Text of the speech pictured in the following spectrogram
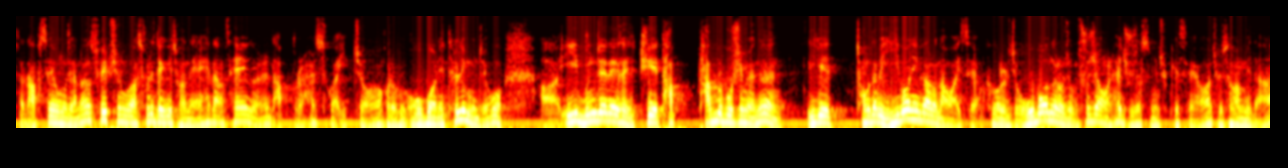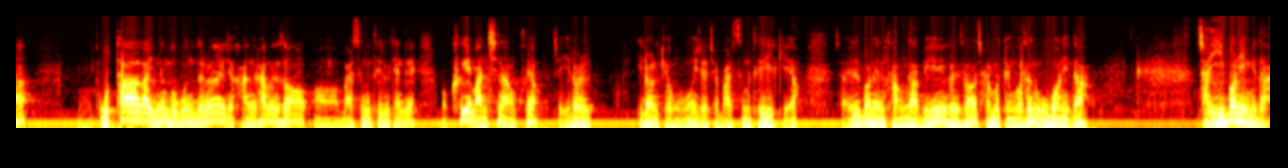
자 납세 의무자는 수입 신고가 수리되기 전에 해당 세액을 납부를 할 수가 있죠. 그리고 5번이 틀린 문제고 아, 이 문제에 대해서 뒤에 답 답을 보시면은 이게 정답이 2번인가로 나와 있어요. 그걸 이제 5번으로 좀 수정을 해 주셨으면 좋겠어요. 죄송합니다. 음, 오타가 있는 부분들은 이제 강의를 하면서 어, 말씀을 드릴 텐데 뭐 크게 많지는 않고요. 이제 이럴 이럴 경우 이제 제가 말씀을 드릴게요. 자, 1번엔 정답이 그래서 잘못된 것은 5번이다. 자, 2번입니다.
